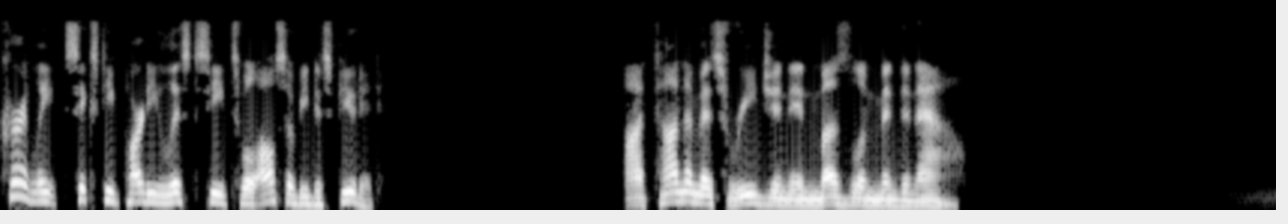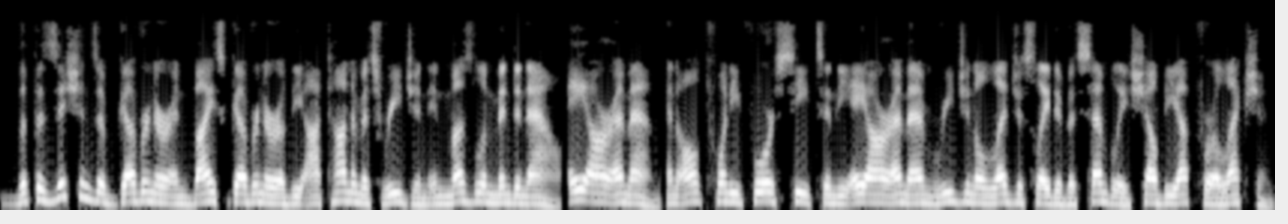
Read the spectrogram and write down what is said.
Currently, 60 party list seats will also be disputed. Autonomous region in Muslim Mindanao the positions of governor and vice-governor of the Autonomous Region in Muslim Mindanao ARMM, and all 24 seats in the ARMM Regional Legislative Assembly shall be up for election.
